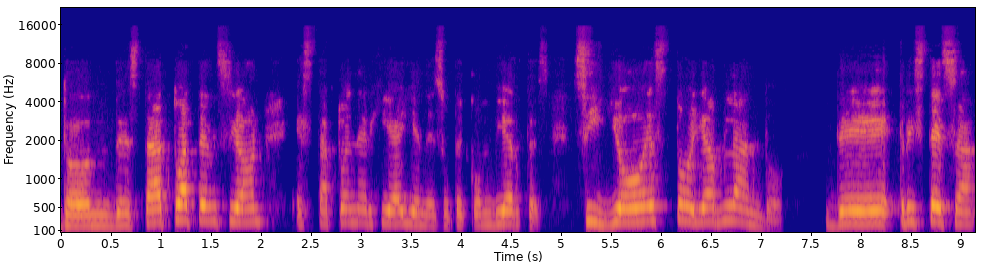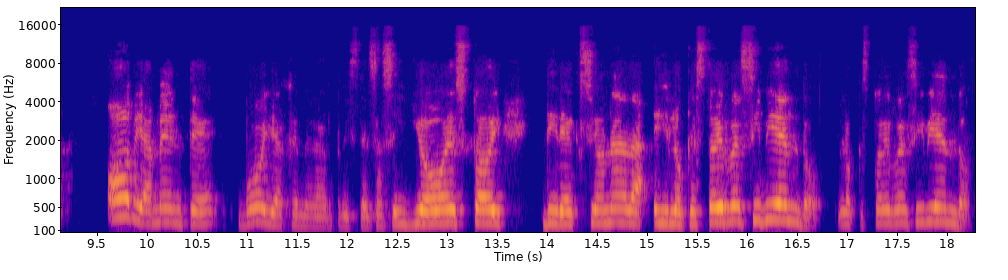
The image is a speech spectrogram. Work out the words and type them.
Donde está tu atención, está tu energía y en eso te conviertes. Si yo estoy hablando de tristeza, obviamente voy a generar tristeza. Si yo estoy direccionada y lo que estoy recibiendo, lo que estoy recibiendo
